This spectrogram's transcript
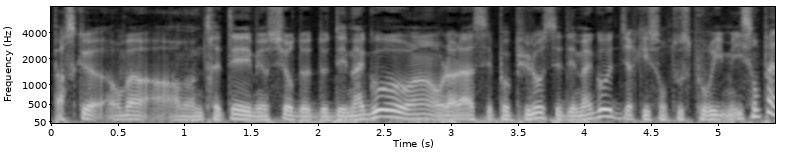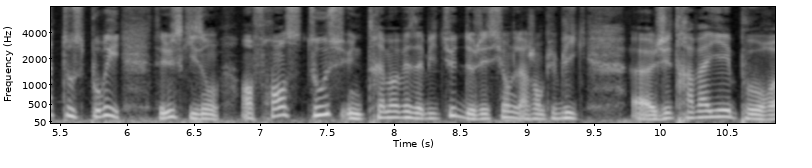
parce que on va on va me traiter bien sûr de, de démago hein. oh là là c'est populo c'est démago de dire qu'ils sont tous pourris. Mais ils sont pas tous pourris. C'est juste qu'ils ont en France tous une très mauvaise habitude de gestion de l'argent public. J'ai travaillé pour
